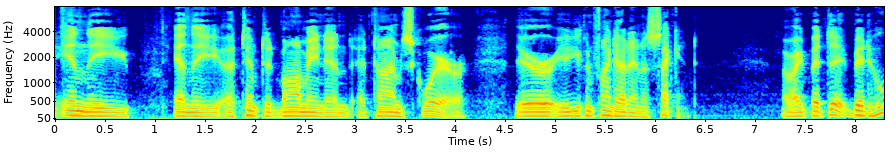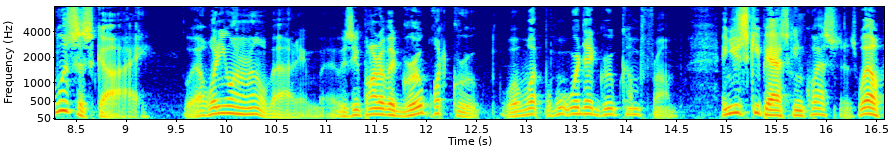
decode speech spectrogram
in the in the attempted bombing in, at Times Square? There, you can find out in a second. All right, but but who was this guy? Well, what do you want to know about him? Was he part of a group? What group? Well, what where did that group come from? And you just keep asking questions. Well,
